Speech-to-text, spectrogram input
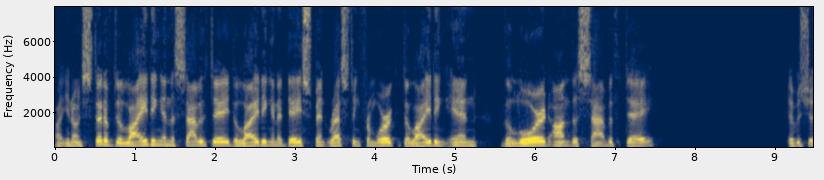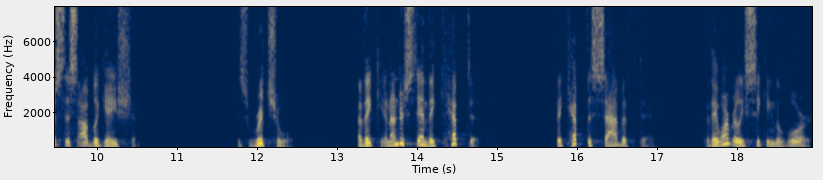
Uh, you know, instead of delighting in the Sabbath day, delighting in a day spent resting from work, delighting in the Lord on the Sabbath day, it was just this obligation, this ritual. Now, they can understand they kept it. They kept the Sabbath day, but they weren't really seeking the Lord.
